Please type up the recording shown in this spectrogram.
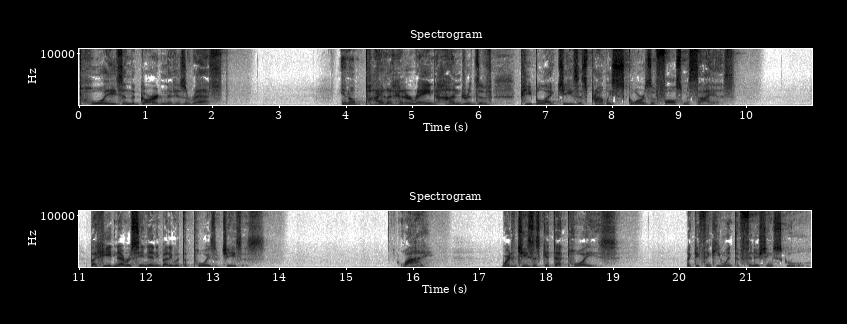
poise in the garden at his arrest. You know, Pilate had arraigned hundreds of people like Jesus, probably scores of false messiahs. But he'd never seen anybody with the poise of Jesus. Why? Where did Jesus get that poise? Like, do you think he went to finishing school?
